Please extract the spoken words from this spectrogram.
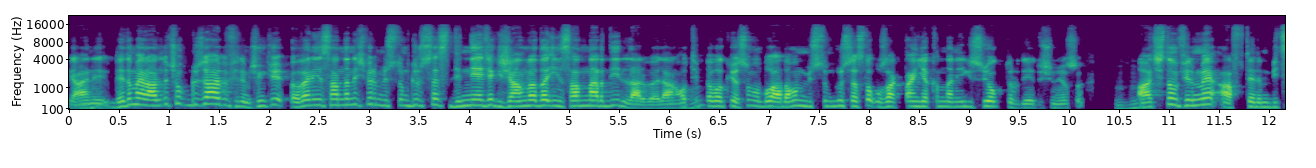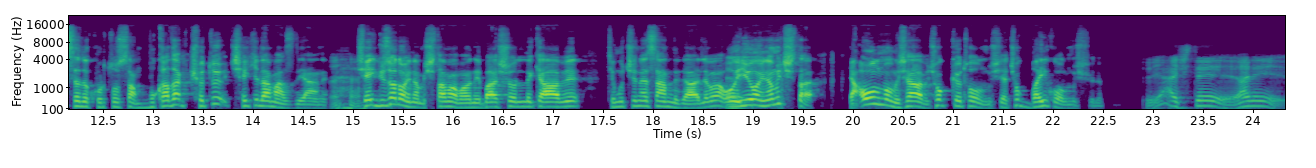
Yani dedim herhalde çok güzel bir film. Çünkü öven insanların hiçbiri Müslüm Gürses dinleyecek janrada insanlar değiller böyle. Yani o hı. tipe bakıyorsun ama bu adamın Müslüm Gürses'le uzaktan yakından ilgisi yoktur diye düşünüyorsun. Hı hı. Açtım filmi af dedim bitse de kurtulsam. Bu kadar kötü çekilemezdi yani. Şey güzel oynamış tamam hani başroldeki abi Timuçin Esen'di galiba. O Evet. iyi oynamış da ya olmamış abi çok kötü olmuş ya çok bayık olmuş film. ya işte hani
